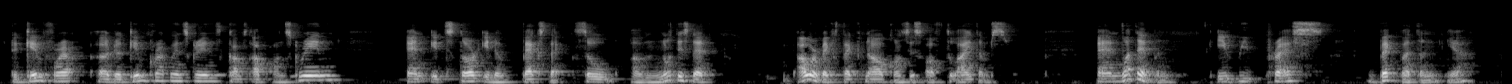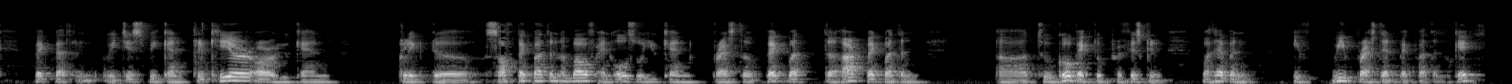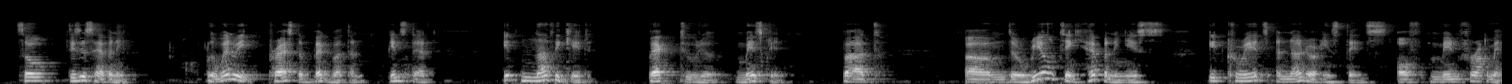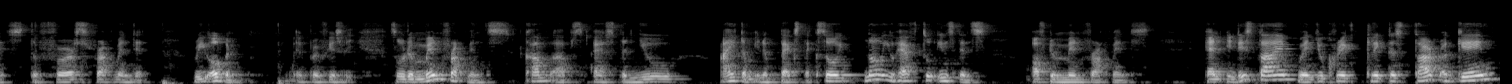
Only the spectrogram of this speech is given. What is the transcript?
the game for uh, the game fragment screen comes up on screen and it's stored in the backstack so um, notice that our backstack now consists of two items. And what happened? If we press back button yeah back button which is we can click here or you can click the soft back button above and also you can press the back but the hard back button uh, to go back to previous screen. What happened? If we press that back button okay so this is happening. So when we press the back button, instead, it navigated back to the main screen. But um, the real thing happening is it creates another instance of main fragments, the first fragment that reopened previously. So the main fragments come up as the new item in the backstack. So now you have two instances of the main fragments and in this time when you click click the start again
